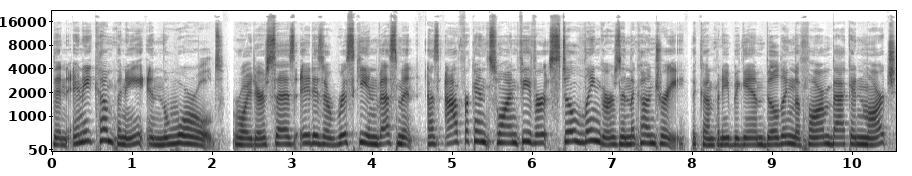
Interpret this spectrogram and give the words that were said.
than any company in the world. Reuters says it is a risky investment as African swine fever still lingers in the country. The company began building the farm back in March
